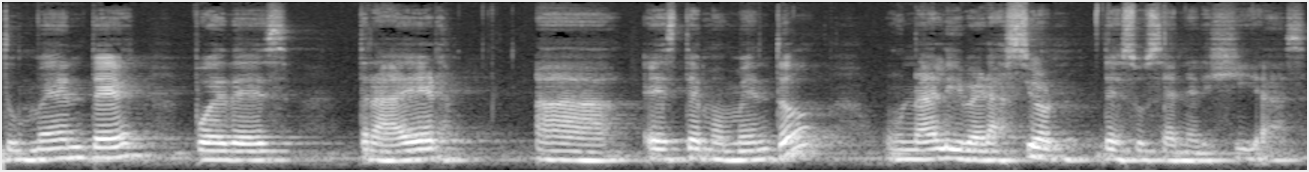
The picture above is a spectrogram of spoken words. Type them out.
tu mente puedes traer a este momento una liberación de sus energías.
